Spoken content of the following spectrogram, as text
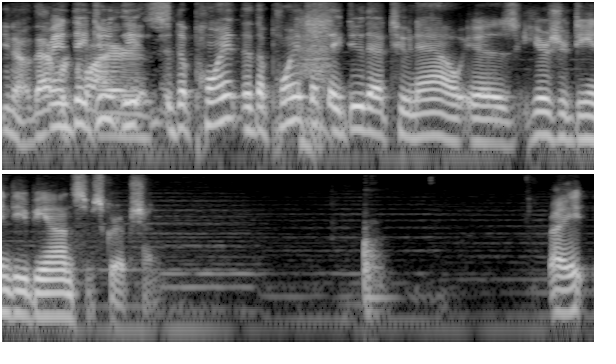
you know, that I mean, requires they do the the point the point that they do that to now is here's your D and D Beyond subscription, right?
